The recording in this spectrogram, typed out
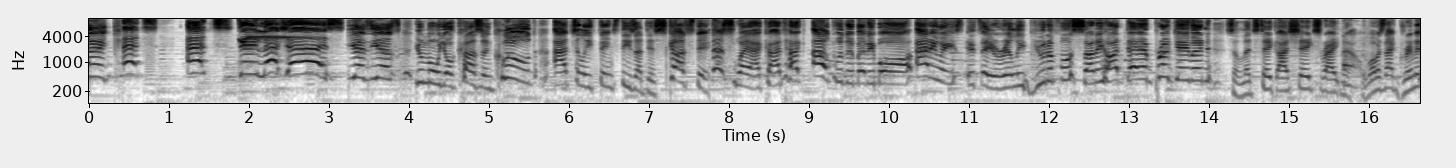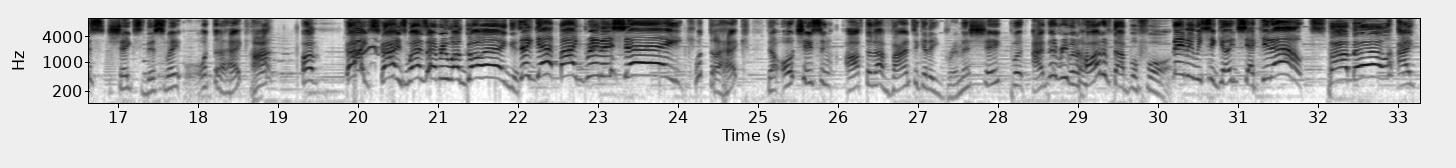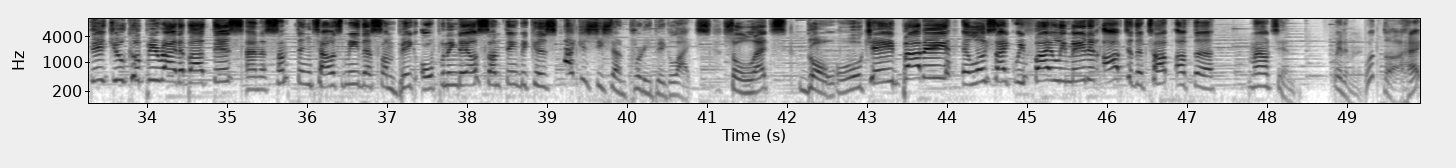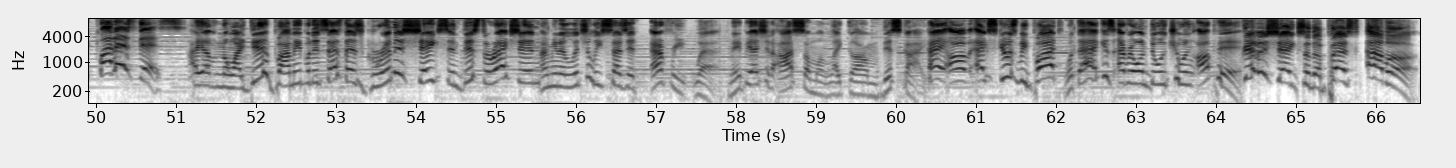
Yes, yes, you know your cousin Clued actually thinks these are disgusting. That's why I can't hang out with him anymore. Anyways, it's a really beautiful sunny hot day in Brookhaven. So let's take our shakes right now. Wait, what was that? Grimace shakes this way? What the heck? Huh? Um, guys, guys, where's everyone going? To get my Grimace shake! What the heck? They're all chasing after that van to get a Grimace shake, but I've never even heard of that before. Maybe we should go check it out. Babel, I think you could be right about this. And uh, something tells me there's some big opening there or something because I can see some pretty big lights. So let's go. Okay, Bobby, it looks like we finally made it up to the top of the mountain. Wait a minute. What the heck? What is this? I have no idea, Bobby, but it says there's Grimace shakes in this direction. I mean, it literally says it everywhere. Maybe I should ask someone like, um, this guy. Hey, um, excuse me, bud. What the heck is everyone doing queuing up here? Grimace shakes are the best ever!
